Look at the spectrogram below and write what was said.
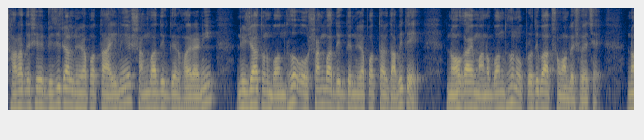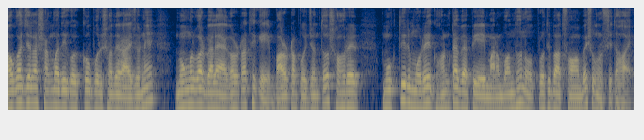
সারা দেশে ডিজিটাল নিরাপত্তা আইনে সাংবাদিকদের হয়রানি, নির্যাতন বন্ধ ও সাংবাদিকদের নিরাপত্তার দাবিতে নওগাঁয় মানববন্ধন ও প্রতিবাদ সমাবেশ হয়েছে। নওগাঁ জেলা সাংবাদিক ঐক্য পরিষদের আয়োজনে মঙ্গলবার বেলা এগারোটা থেকে বারোটা পর্যন্ত শহরের মুক্তির মোড়ে ঘণ্টাব্যাপী এই মানববন্ধন ও প্রতিবাদ সমাবেশ অনুষ্ঠিত হয়।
